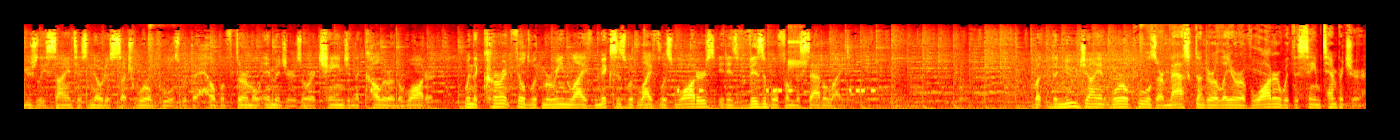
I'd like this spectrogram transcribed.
Usually, scientists notice such whirlpools with the help of thermal imagers or a change in the color of the water. When the current filled with marine life mixes with lifeless waters, it is visible from the satellite. But the new giant whirlpools are masked under a layer of water with the same temperature.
